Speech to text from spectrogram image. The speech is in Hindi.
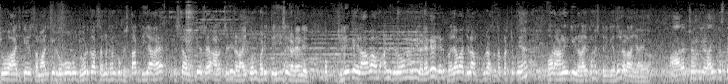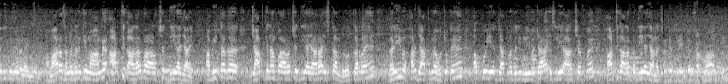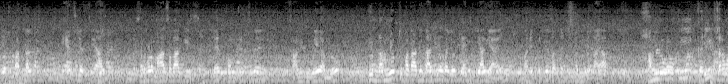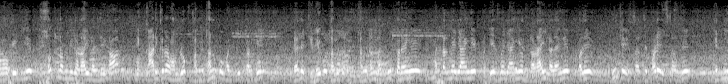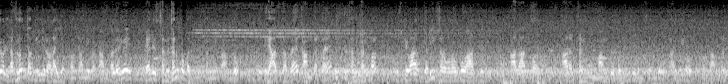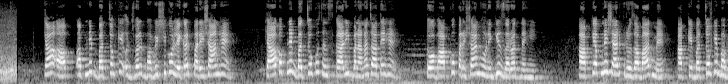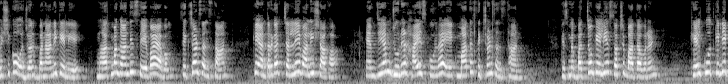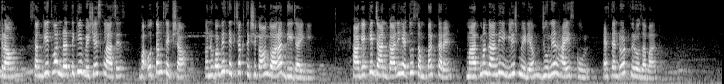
जो आज के समाज के लोगों को जोड़कर संगठन को विस्तार दिया है, इसका उद्देश्य है आरक्षणी लड़ाई को हम बड़ी तेज़ी से लड़ेंगे। और तो ज़िले के अलावा हम अन्य जिलों में भी लड़ेंगे, लेकिन फिरोजाबाद जिला हम पूरा सतर्क कर चुके हैं और आगे की लड़ाई को हम इस तरीके से लड़ा जाएगा। आरक्षण की लड़ाई किस तरीके से लड़ेंगे? हमारा संगठन की मांग है आर्थिक आधार पर आरक्षण दिया जाए। अभी तक जात के नाम पर आरक्षण दिया जा रहा है इसका हम विरोध कर रहे हैं। गरीब हर जात में हो चुके हैं अब कोई एक जात में गरीब नहीं बचा है इसलिए आरक्षण पर आर्थिक आधार पर दिया जाना चाहिए। से आज सर्वण महासभा की प्रेस कॉन्फ्रेंस में शामिल हुए हम लोग। जो नवनियुक्त पदाधिकारियों का जो चयन किया गया है जो हमारे प्रदेश अध्यक्ष ने अभी बताया हम लोगों की, गरीब श्रवणों के लिए बहुत लंबी लड़ाई लड़ने का एक कार्यक्रम हम लोग संगठन को मज़बूत करके, पहले ज़िले को संगठन मज़बूत करेंगे, मंडल में जाएँगे, प्रदेश में जाएँगे, लड़ाई लड़ेंगे, बड़े, ऊँचे स्तर से, बड़े स्तर से दिल्ली और लखनऊ तक ये लड़ाई अब पहुँचाने का काम करेंगे। पहले संगठन को मज़बूत करने का हम लोग प्रयास कर रहे हैं, काम कर रहे हैं संगठन पर। उसके बाद गरीब श्रवणों को आर्थिक आधार पर आरक्षण की मांग को हम लोग उठाएँगे और उस पर काम करेंगे क्या आप अपने बच्चों के उज्जवल भविष्य को लेकर परेशान हैं? क्या आप अपने बच्चों को संस्कारी बनाना चाहते हैं तो अब आपको परेशान होने की ज़रूरत नहीं आपके अपने शहर फिरोजाबाद में आपके बच्चों के भविष्य को उज्जवल बनाने के लिए महात्मा गांधी सेवा एवं शिक्षण संस्थान के अंतर्गत चलने वाली शाखा एमजीएम जूनियर हाई स्कूल है एकमात्र शिक्षण संस्थान, जिसमें बच्चों के लिए स्वच्छ वातावरण खेलकूद के लिए ग्राउंड, संगीत व नृत्य की विशेष क्लासेस व उत्तम शिक्षा, अनुभवी शिक्षक शिक्षिकाओं द्वारा दी जाएगी। आगे की जानकारी हेतु संपर्क करें Mahatma Gandhi English medium junior high school, S N road, Firozabad.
